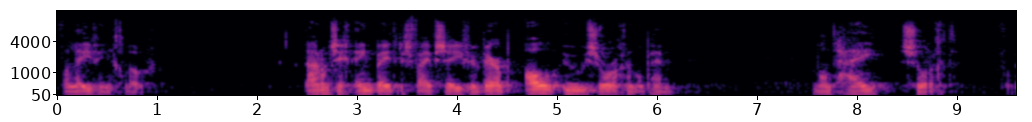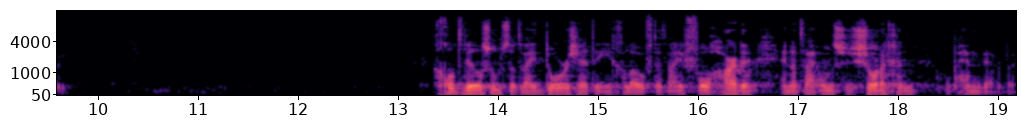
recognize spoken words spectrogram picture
van leven in geloof. Daarom zegt 1 Petrus 5:7: werp al uw zorgen op hem, want hij zorgt voor u. God wil soms dat wij doorzetten in geloof, dat wij volharden en dat wij onze zorgen op hem werpen.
